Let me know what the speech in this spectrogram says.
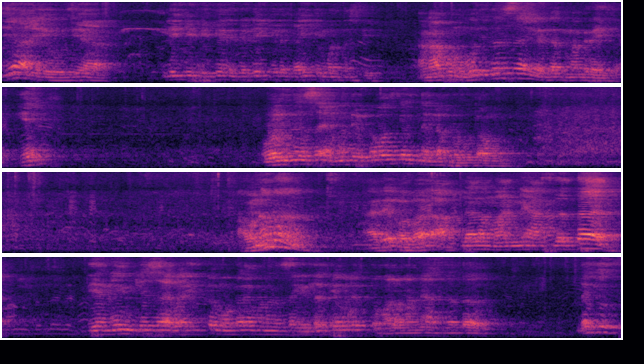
जे आर आहे जे आर. लेखी फिके ते लेखीला काही किंमत नसते. आणि आपण ओरिजिनल आहे का त्यात मंदिरायचं हे? ओरिजिनल आहे मंदिर कवच करत नाही प्रभू होता हो ना मग? अरे बाबा आपल्याला मान्य असलं तर. ते नेमके साहेब इतकं मोकळ्या म्हणून सांगितलं तेवढे तुम्हाला मान्य असलं तर. लगेच.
